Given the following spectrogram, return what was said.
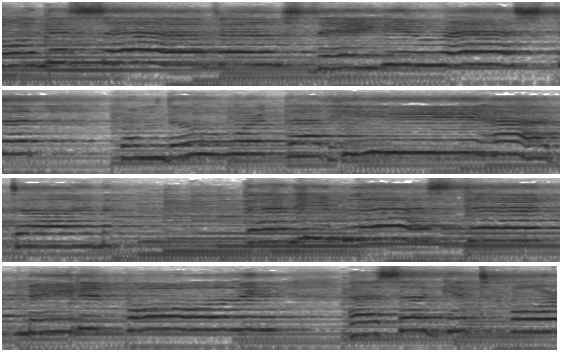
On the seventh day he rested from the work that he had done. Then he blessed it, made it holy as a gift for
